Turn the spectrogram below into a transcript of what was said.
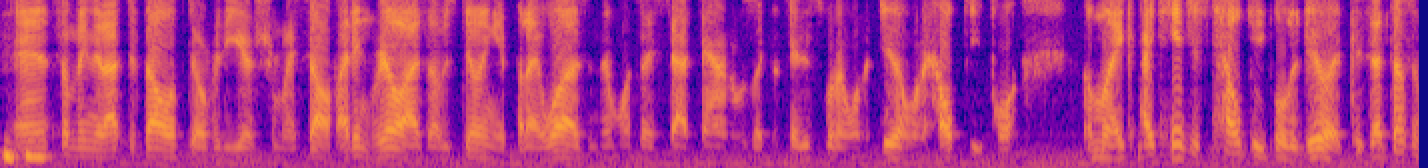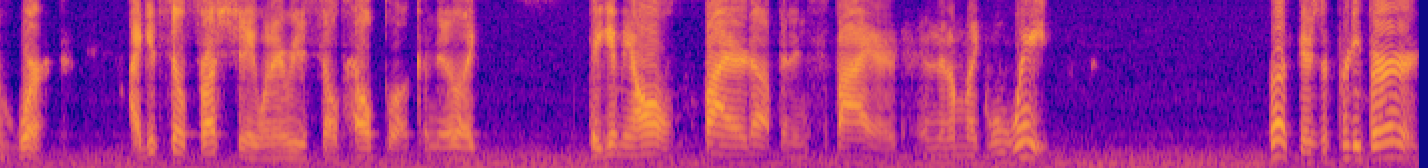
and it's something that I've developed over the years for myself. I didn't realize I was doing it, but I was. And then once I sat down, I was like, okay, this is what I want to do. I want to help people. I'm like, I can't just tell people to do it because that doesn't work. I get so frustrated when I read a self help book and they're like, they get me all fired up and inspired, and then I'm like, well, wait. Look, there's a pretty bird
